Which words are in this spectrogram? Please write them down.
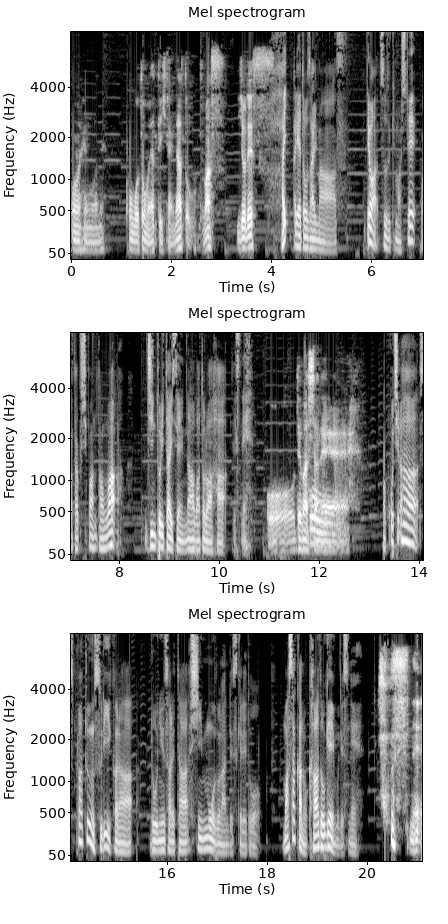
この辺はね、今後ともやっていきたいなと思ってます。以上です。はい、ありがとうございます。では、続きまして、私パンタンは、陣取り対戦ナーバトラー派ですね。おー、出ましたね。まあこちら、スプラトゥーン3から導入された新モードなんですけれど、まさかのカードゲームですね。そうですね。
